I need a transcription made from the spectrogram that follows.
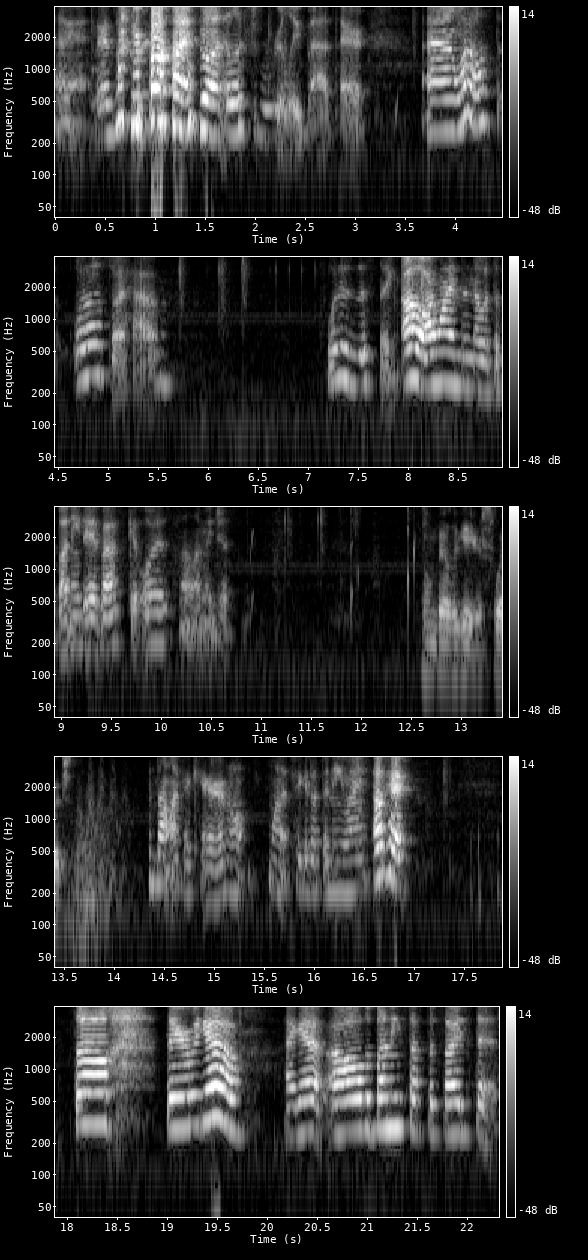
Okay, there's my bronze one. It looks really bad there. Uh, what else? What else do I have? What is this thing? Oh, I wanted to know what the bunny day basket was, so let me just. You won't be able to get your switch then. It's not like I care. I don't want to pick it up anyway. Okay. So, there we go. I got all the bunny stuff besides the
